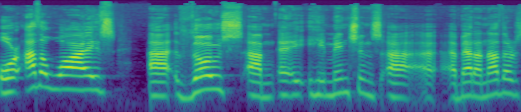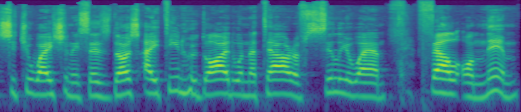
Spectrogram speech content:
Or otherwise, uh, those, um, uh, he mentions uh, uh, about another situation. He says, Those 18 who died when the Tower of Siloam fell on them,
